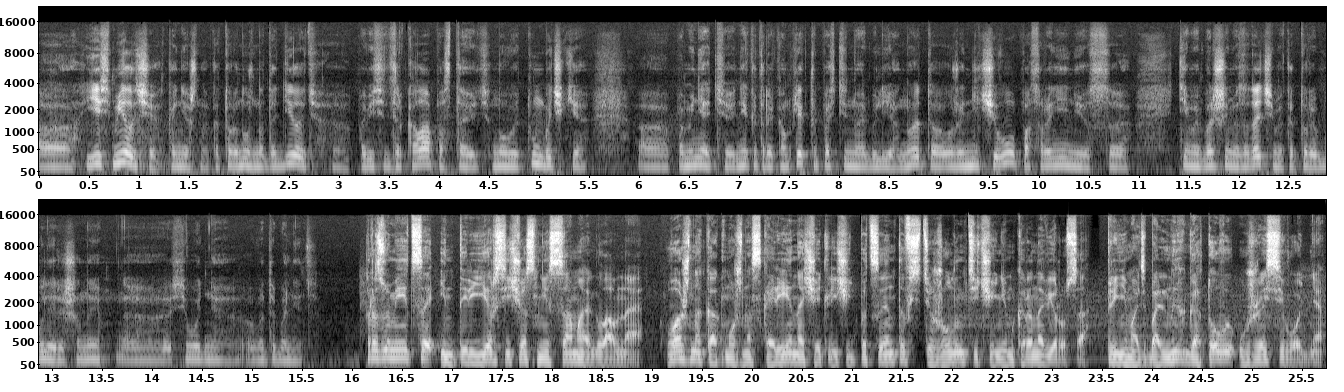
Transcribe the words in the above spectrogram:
Э, есть мелочи, конечно, которые нужно доделать, э, повесить зеркала, поставить новые тумбочки, э, поменять некоторые комплекты постельного белья, но это уже ничего по сравнению с теми большими задачами, которые были решены сегодня в этой больнице. Разумеется, интерьер сейчас не самое главное. Важно как можно скорее начать лечить пациентов с тяжелым течением коронавируса. Принимать больных готовы уже сегодня.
